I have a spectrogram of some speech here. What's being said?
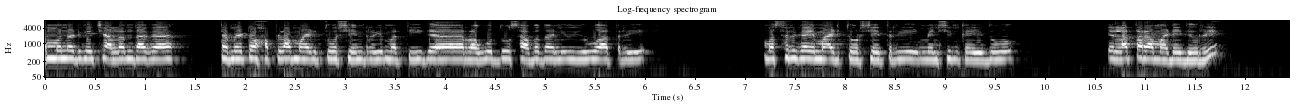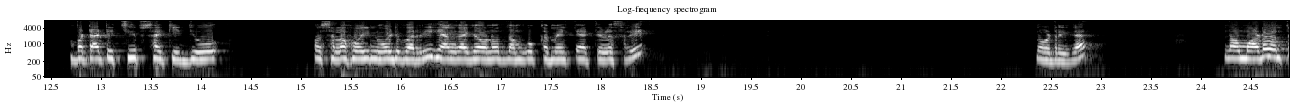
ಅಮ್ಮನ ಅಡುಗೆ ಚಾಲನ್ದಾಗ ಟೊಮೆಟೊ ಹಪ್ಪಳ ಮಾಡಿ ತೋರ್ಸೇನ್ರಿ, ಮತ್ತು ಈಗ ರವದ್ದು ಸಾಬದಾನಿ ಇವು ಆತ್ರಿ. ಮೊಸರುಗಾಯಿ ಮಾಡಿ ತೋರ್ಸೈತ್ರಿ, ಮೆಣಸಿನ್ಕಾಯಿದು, ಎಲ್ಲ ಥರ ಮಾಡಿದ್ದೀವಿ ರೀ ಬಟಾಟೆ ಚಿಪ್ಸ್ ಹಾಕಿದ್ದೆವು ಒಂದ್ಸಲ ಹೋಗಿ ನೋಡಿ ಬರ್ರಿ, ಹೆಂಗಾಗ್ಯಾವ ಅನ್ನೋದು ನಮಗೂ ಕಮೆಂಟ್ನ್ಯಾಗ ತಿಳಿಸ್ರಿ. ನೋಡ್ರಿ ಈಗ. ನಾವು ಮಾಡುವಂಥ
